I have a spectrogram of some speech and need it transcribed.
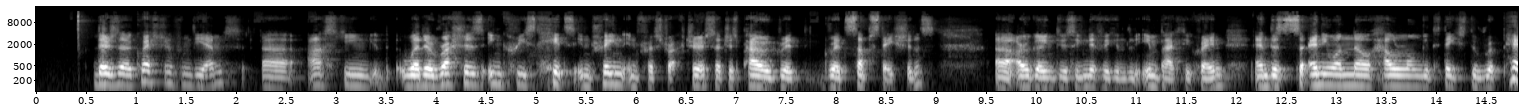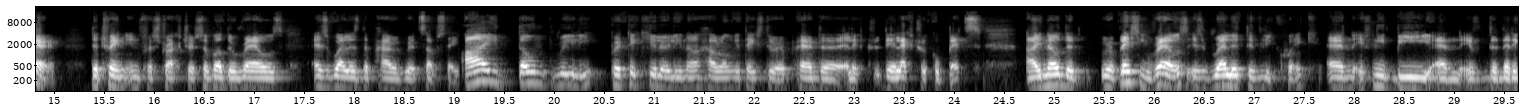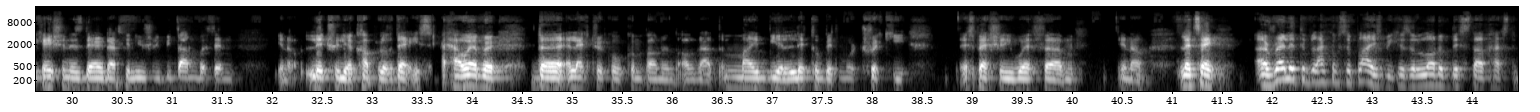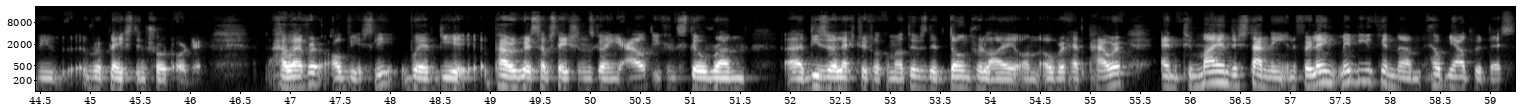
There's a question from DMs uh, asking whether Russia's increased hits in train infrastructure, such as power grid, grid substations, uh, are going to significantly impact Ukraine. And does anyone know how long it takes to repair the train infrastructure, so both the rails as well as the power grid substation. I don't really particularly know how long it takes to repair the, electri- the electrical bits. I know that replacing rails is relatively quick, and if need be, and if the dedication is there, that can usually be done within you know literally a couple of days however the electrical component of that might be a little bit more tricky especially with um, you know let's say a relative lack of supplies because a lot of this stuff has to be replaced in short order. However, obviously, with the power grid substations going out, you can still run uh, diesel electric locomotives that don't rely on overhead power. And to my understanding, in Verlaine, maybe you can um, help me out with this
